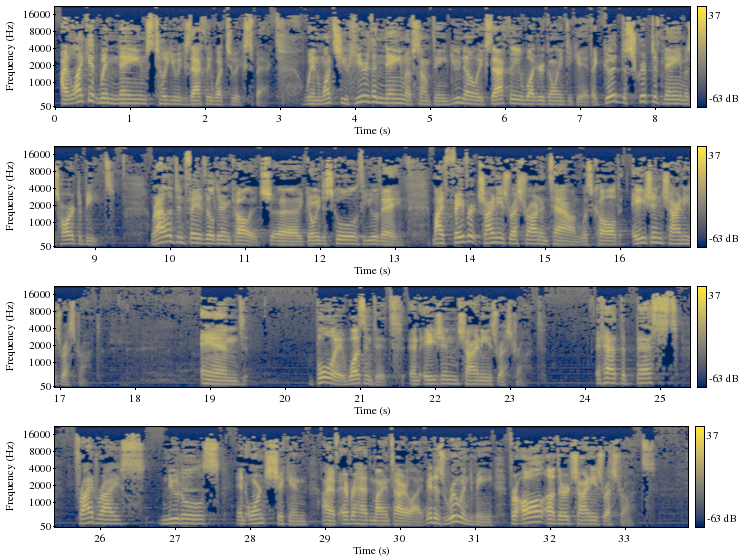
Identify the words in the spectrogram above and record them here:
I like it when names tell you exactly what to expect. When once you hear the name of something, you know exactly what you're going to get. A good descriptive name is hard to beat. When I lived in Fayetteville during college, uh, going to school at the U of A, my favorite Chinese restaurant in town was called Asian Chinese Restaurant. And boy, wasn't it an Asian Chinese restaurant. It had the best fried rice, noodles, and orange chicken I have ever had in my entire life. It has ruined me for all other Chinese restaurants.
